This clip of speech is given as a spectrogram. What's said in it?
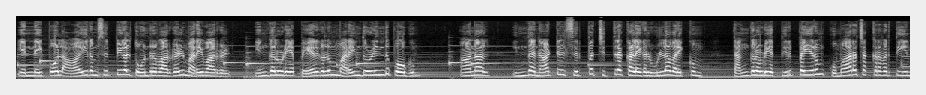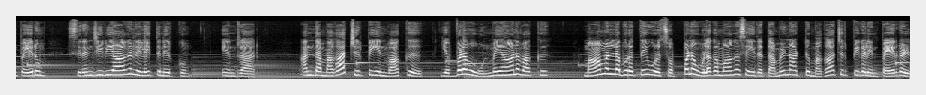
என்னைப் போல் ஆயிரம் சிற்பிகள் தோன்றுவார்கள் மறைவார்கள். எங்களுடைய பெயர்களும் மறைந்தொழிந்து போகும். ஆனால் இந்த நாட்டில் சிற்ப சித்திரக்கலைகள் உள்ள வரைக்கும் தங்களுடைய திருப்பெயரும் குமார சக்கரவர்த்தியின் பெயரும் சிரஞ்சீவியாக நிலைத்து நிற்கும் என்றார். அந்த மகா சிற்பியின் வாக்கு எவ்வளவு உண்மையான வாக்கு? மாமல்லபுரத்தை ஒரு சொப்பன உலகமாக செய்த தமிழ்நாட்டு மகா சிற்பிகளின் பெயர்கள்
